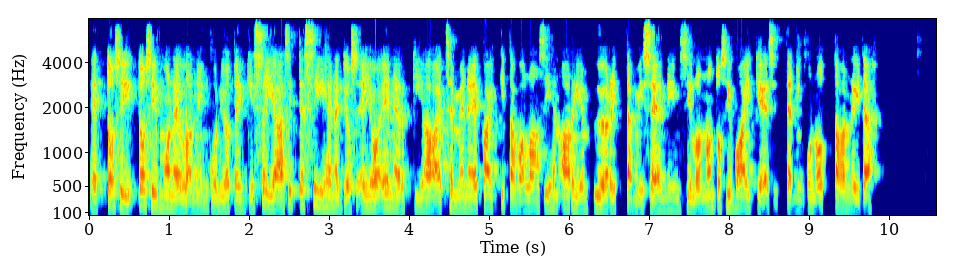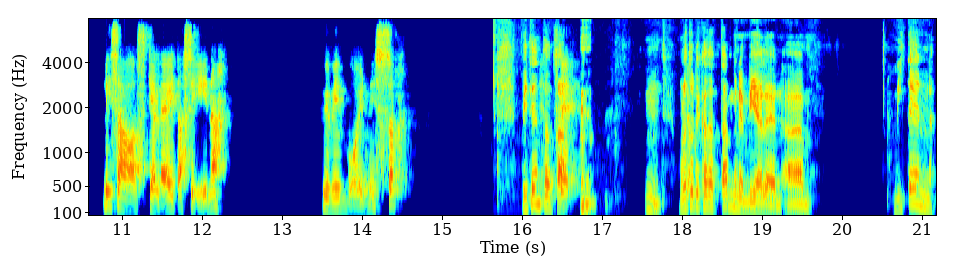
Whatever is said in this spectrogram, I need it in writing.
Et tosi, tosi monella niin kun jotenkin se jää sitten siihen, että jos ei ole energiaa, että se menee kaikki tavallaan siihen arjen pyörittämiseen, niin silloin on tosi vaikea sitten niin kun ottaa niitä lisäaskeleita siinä hyvinvoinnissa. Miten tota, se, mm, mulle tuli katsoa tämmöinen mieleen, ää, miten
